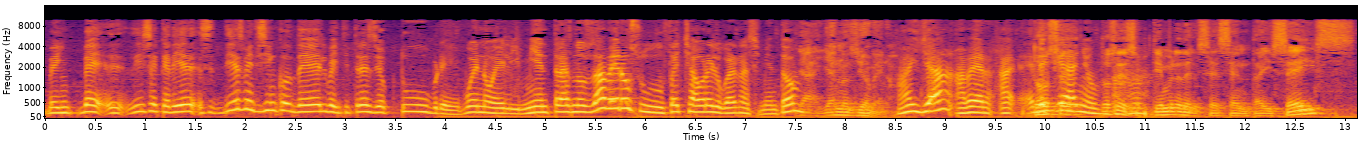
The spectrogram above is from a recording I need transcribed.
vein- ve- eh, dice que 10 10-25 del 23 de octubre. Bueno, Eli, mientras nos da Vero su fecha, hora y lugar de nacimiento. Ya, ya nos dio Vero. Ay, ya, a ver, a- ¿de 12 qué año? 12 de Ajá. septiembre del 66,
